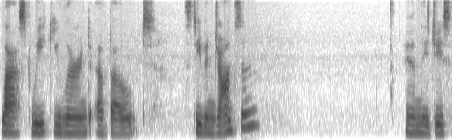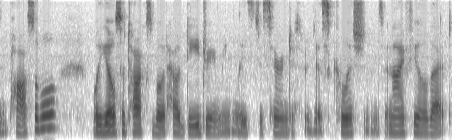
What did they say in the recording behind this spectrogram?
Last week you learned about Steven Johnson and the adjacent possible. Well, he also talks about how daydreaming leads to serendipitous collisions, and I feel that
